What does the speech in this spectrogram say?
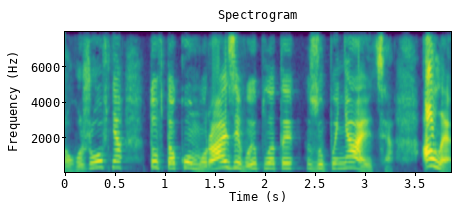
1 жовтня, то в такому разі виплати зупиняються, але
